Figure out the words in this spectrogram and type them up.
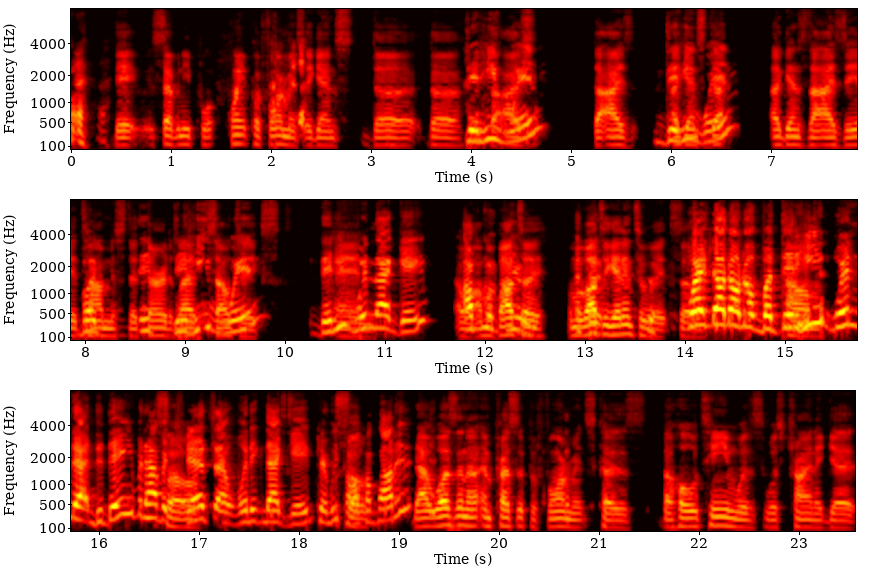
They 70 po- point performance against the the Did he the win? the eyes Did he against the- win? against the Isaiah But Thomas the did- third did he Celtics. win? Did he win that game? Oh, I'm I'm, about to. I'm about to get into it. So Wait, no, no, no. But did he um, win that? Did they even have a so- chance at winning that game? Can we talk about it? that wasn't an impressive performance because the whole team was was trying to get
